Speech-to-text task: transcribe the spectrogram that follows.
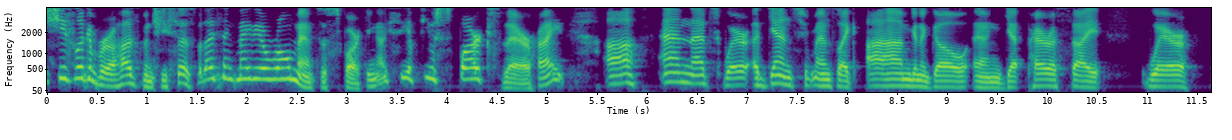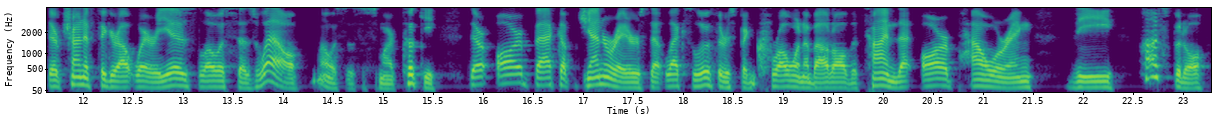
She's looking for a husband, she says, but I think maybe a romance is sparking. I see a few sparks there, right? Uh, and that's where, again, Superman's like, I'm going to go and get Parasite, where they're trying to figure out where he is. Lois says, well, Lois is a smart cookie. There are backup generators that Lex Luthor has been crowing about all the time that are powering the hospital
